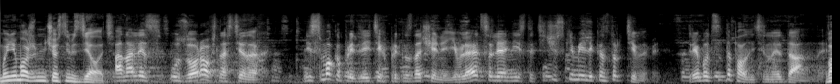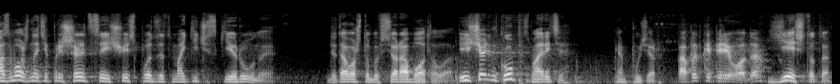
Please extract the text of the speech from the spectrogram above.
Мы не можем ничего с ним сделать. Анализ узоров на стенах не смог определить их предназначение. Являются ли они эстетическими или конструктивными? Требуются дополнительные данные. Возможно, эти пришельцы еще используют магические руны. Для того, чтобы все работало. И еще один куб. Смотрите. Компьютер. Попытка перевода. Есть что-то.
